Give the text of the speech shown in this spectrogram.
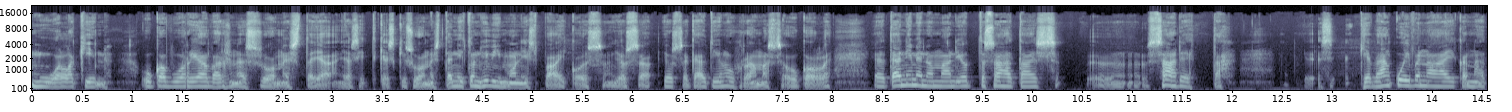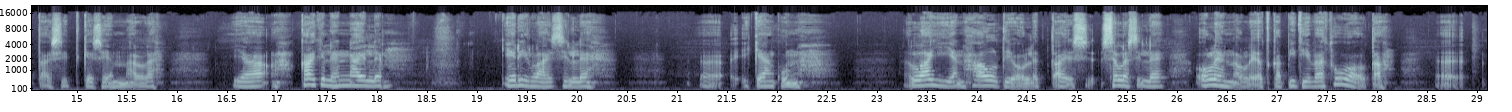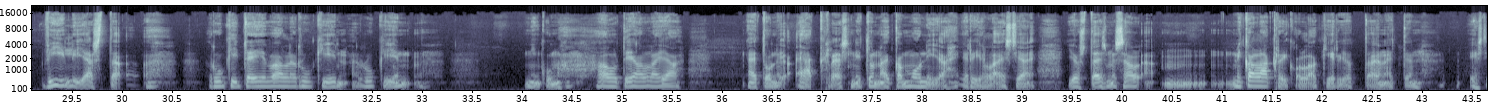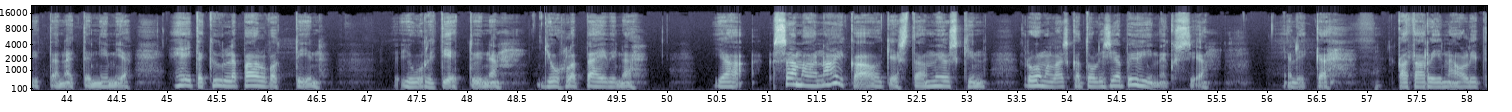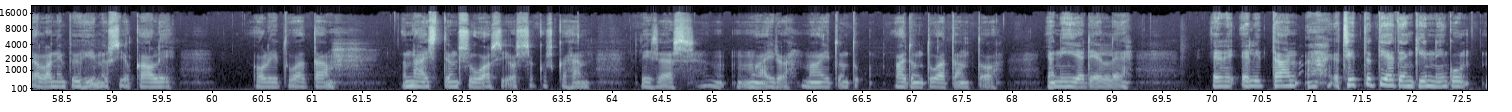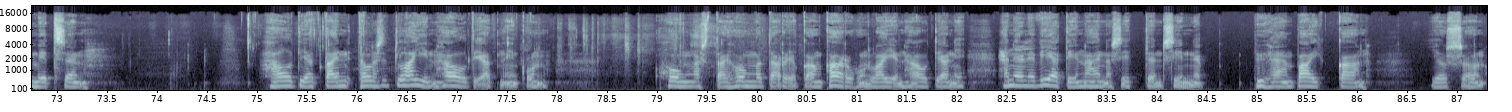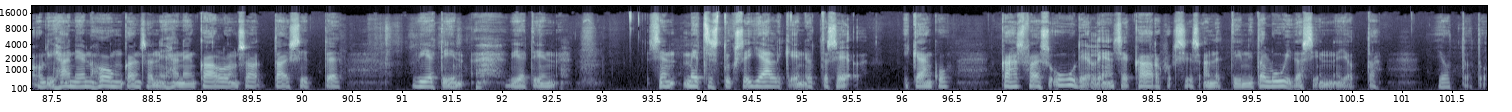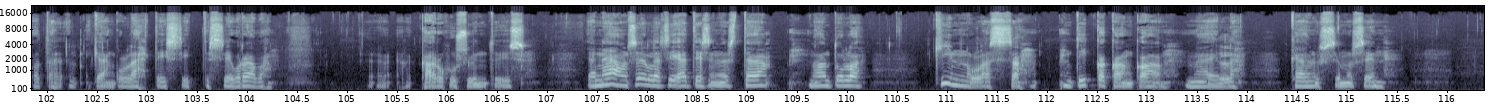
muuallakin. Ukavuoria Varsinais-Suomesta ja, ja sitten Keski-Suomesta. Niitä on hyvin monissa paikoissa, jossa, jossa käytiin uhraamassa ukolle. Ja tämä nimenomaan, jotta saataisiin sadetta – kevään kuivana aikana tai sitten kesemmällä. Ja kaikille näille erilaisille ikään kuin lajien haltioille tai sellaisille olennoille, jotka pitivät huolta viljasta rukiteivalle, rukiin, rukiin niin kuin haltijalla ja näitä on äkräs, niitä on aika monia erilaisia, josta esimerkiksi mm, Mika Lakrikolla kirjoittaa näiden, esittää näiden nimiä. Heitä kyllä palvottiin juuri tiettyinä juhlapäivinä ja samaan aikaan oikeastaan myöskin roomalaiskatolisia pyhimyksiä. Eli Katariina oli tällainen pyhimys, joka oli, oli tuota, naisten suosiossa, koska hän – lisäsi maidon, maidon, maidon tuotantoa ja niin edelleen. Eli, eli tämän, ja sitten tietenkin niin kuin metsän haltijat tai tällaiset lajin haltijat, niin kuin Hongas tai Hongatar, joka on karhun lajin haltija, niin hänelle vietiin aina sitten sinne pyhään paikkaan, jossa on, oli hänen honkansa, niin hänen kallonsa, tai sitten vietiin, vietiin sen metsästyksen jälkeen, jotta se ikään kuin kasvaisi uudelleen se karhu. Siis annettiin niitä luita sinne, jotta, jotta tuota, ikään kuin lähtisi sitten seuraava karhu syntyisi. Ja nämä on sellaisia, että esimerkiksi tämä, mä olen tuolla Kinnulassa Tikkakankaan mäellä käynyt semmoisen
